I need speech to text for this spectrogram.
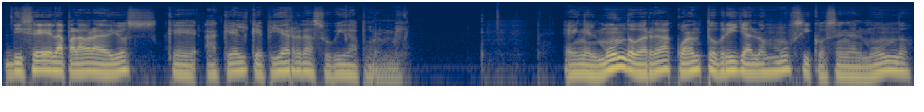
dice la palabra de Dios que aquel que pierda su vida por mí. En el mundo, ¿verdad? Cuánto brillan los músicos en el mundo.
